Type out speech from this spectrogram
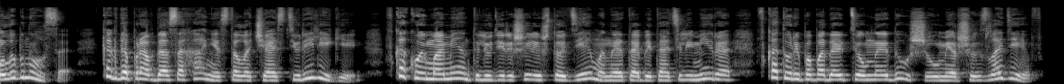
улыбнулся. Когда правда о Сахане стала частью религии, в какой момент люди решили, что демоны – это обитатели мира, в который попадают темные души умерших злодеев?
